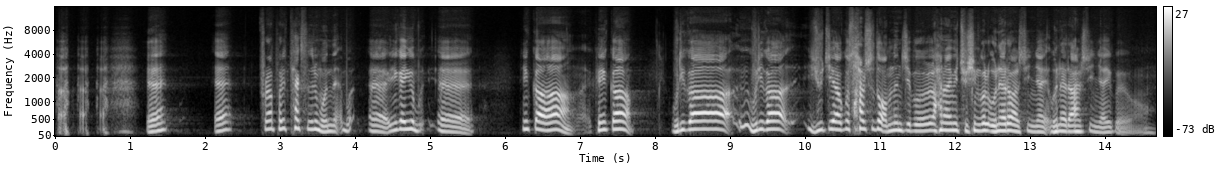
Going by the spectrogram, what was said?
예? 예? property tax를 못 내. 뭐, 예. 그러니까 이거 예. 그러니까 그러니까 우리가 우리가 유지하고 살 수도 없는 집을 하나님이 주신 걸 은혜로 할 수 있냐? 은혜라 할 수 있냐 이거예요.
